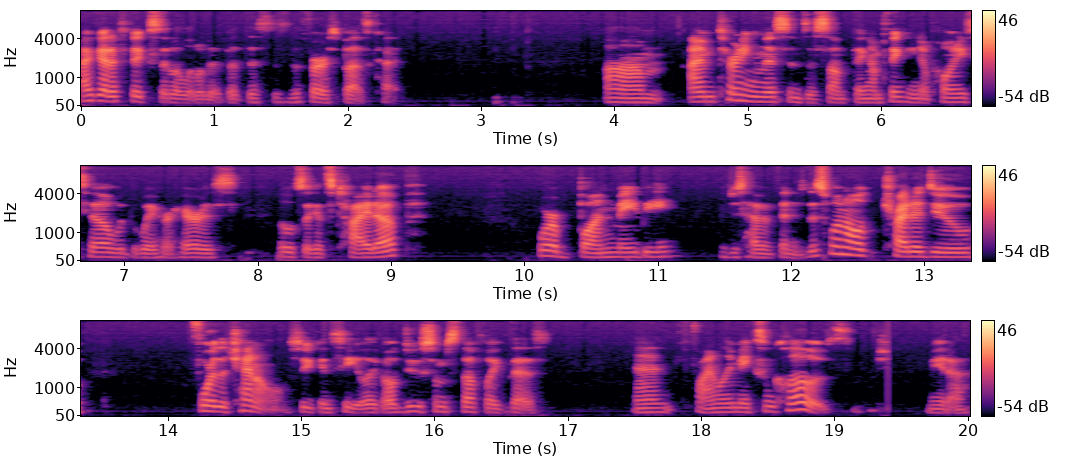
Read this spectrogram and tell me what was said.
I got to fix it a little bit, but this is the first buzz cut. Um, I'm turning this into something. I'm thinking a ponytail with the way her hair is. It looks like it's tied up. Or a bun, maybe. I just haven't finished. This one I'll try to do for the channel so you can see. Like, I'll do some stuff like this and finally make some clothes. Made a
